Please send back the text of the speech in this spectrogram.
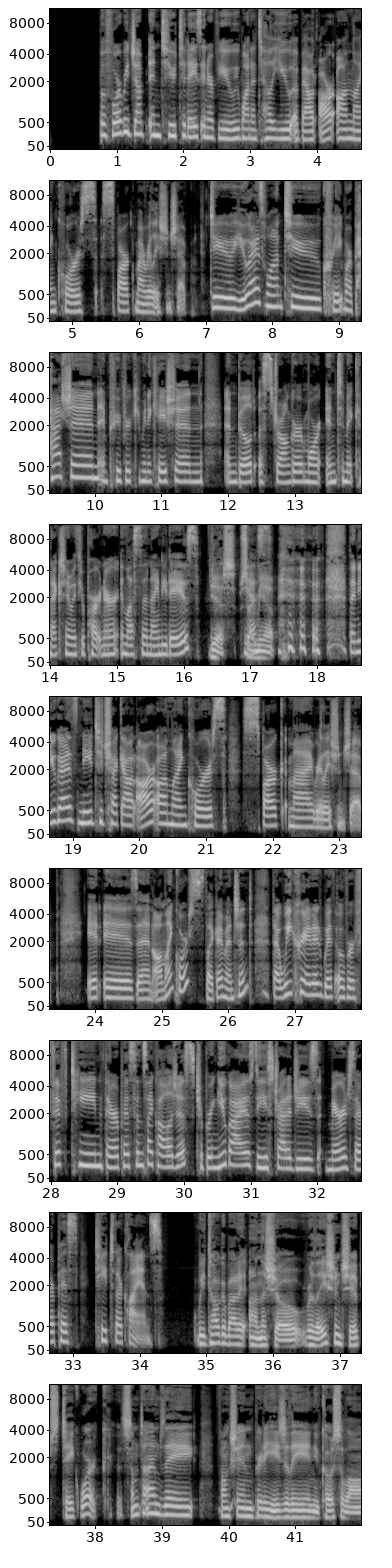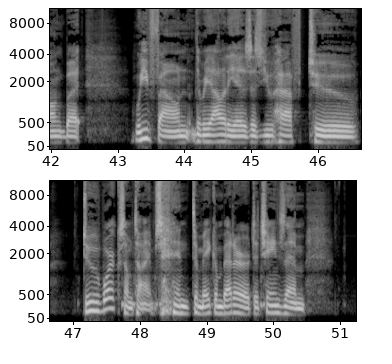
Before we jump into today's interview, we want to tell you about our online course, Spark My Relationship. Do you guys want to create more passion, improve your communication, and build a stronger, more intimate connection with your partner in less than 90 days? Yes, sign yes. me up. then you guys need to check out our online course, Spark My Relationship. It is an online course, like I mentioned, that we created with over 15 therapists and psychologists to bring you guys the strategies marriage therapists teach their clients we talk about it on the show. Relationships take work. Sometimes they function pretty easily and you coast along, but we've found the reality is, is you have to do work sometimes and to make them better, to change them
